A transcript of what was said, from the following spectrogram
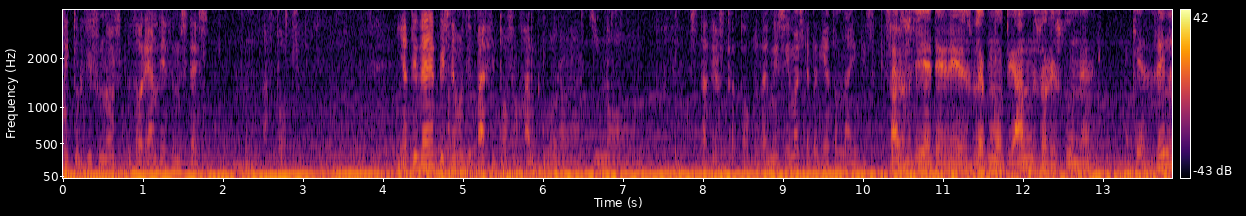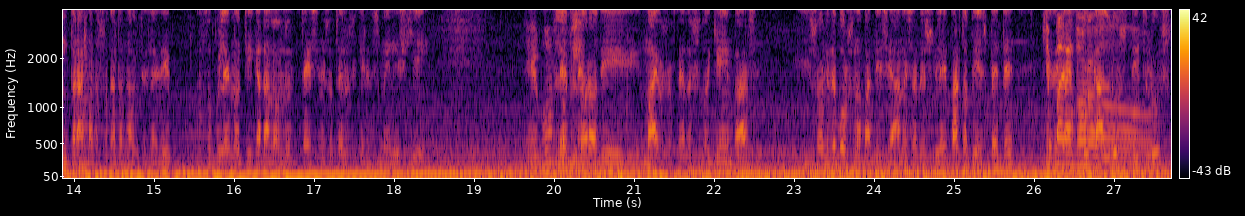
λειτουργήσουν ως δωρεάν διαφημιστές. Μμμ. Αυτό πιο πολύ. Γιατί δεν πιστεύω ότι υπάρχει τόσο hardcore ε, κοινό στα δύο στρατόπεδα. Εμείς είμαστε παιδιά των 90s. Ξέρουμε Πάντω και τι οι θα- εταιρείες βλέπουμε ότι αν ζοριστούν και δίνουν πράγματα στον καταναλωτή, δηλαδή αυτό που λέμε ότι οι καταναλωτές είναι στο τέλος οι κερδισμένοι, ισχύει. Εγώ αυτό Βλέπεις βλέπω. τώρα ότι η Microsoft έδωσε το Game Pass, η Sony δεν μπορούσε να απαντήσει άμεσα, δεν σου λέει πάρ το PS5 και, πάρε 18 δώρο καλούς τίτλους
